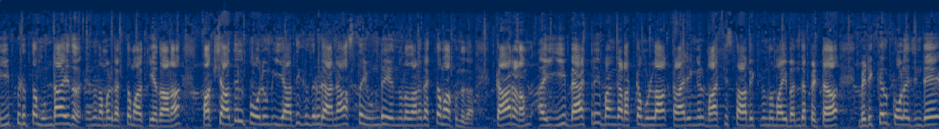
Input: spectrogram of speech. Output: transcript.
തീപിടുത്തം ഉണ്ടായത് എന്ന് നമ്മൾ വ്യക്തമാക്കിയതാണ്. പക്ഷെ അതിൽ പോലും ഈ അധികൃതരുടെ അനാസ്ഥയുണ്ട് എന്നുള്ളതാണ് വ്യക്തമാക്കുന്നത്. കാരണം ഈ ബാറ്ററി ബങ്ക് അടക്കമുള്ള കാര്യങ്ങൾ മാറ്റി സ്ഥാപിക്കുന്നതുമായി ബന്ധപ്പെട്ട് മെഡിക്കൽ കോളേജിന്റെ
